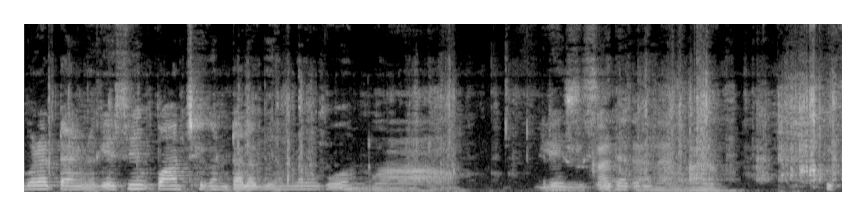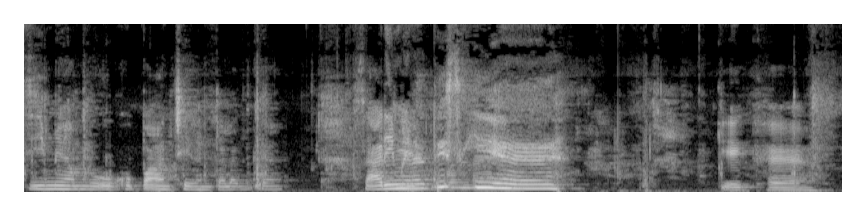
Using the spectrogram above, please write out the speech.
बड़ा टाइम लगे ऐसे पाँच छः घंटा लगे हम लोगों को। है। इसी में हम लोगों को पाँच छः घंटा लग गया। सारी मेहनत इसकी है। केक है।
